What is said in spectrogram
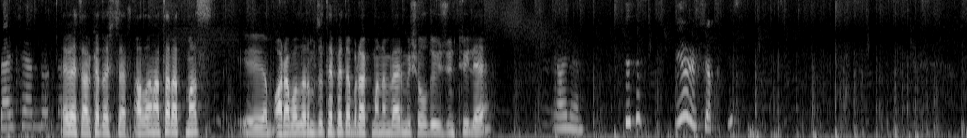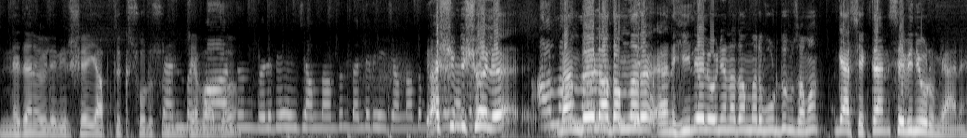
Belki M4 Evet arkadaşlar alan atar atmaz e, arabalarımızı tepede bırakmanın vermiş olduğu üzüntüyle Aynen. Niye öyle bir şey yaptık biz? Neden öyle bir şey yaptık sorusunun Sen böyle cevabı. bağırdın, böyle bir heyecanlandın. Ben de bir heyecanlandım. Ya Buraya şimdi geldim. şöyle Allah ben böyle adamları yani hileyle oynayan adamları vurduğum zaman gerçekten seviniyorum yani.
